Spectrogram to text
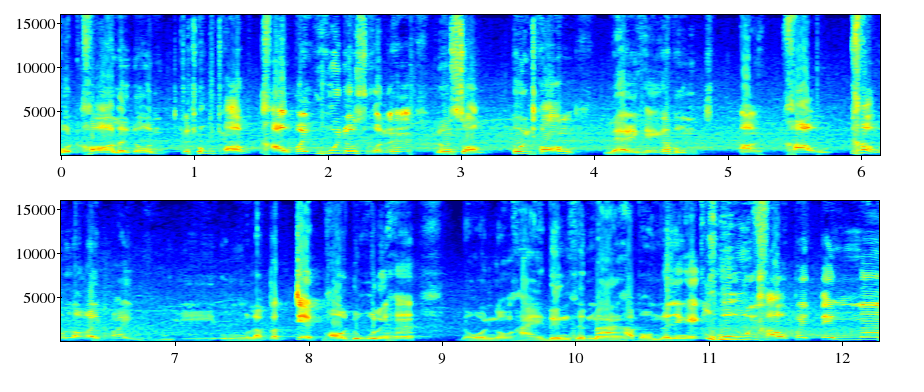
กดคอเลยโดนกระทุ้งท้องเข่าไปอุ้ยโดนสวนฮะโดนสองตุ้ยท้องแล้วยังไงครับผมเขาเข้าลอยไปอุ้ยโอ้เราก็เจ็บพอดูเลยฮะ โดนกองไห่ดึงขึ้นมาครับผมแล้วยังไงอุ้ยเข่าไปเต็มหน้า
